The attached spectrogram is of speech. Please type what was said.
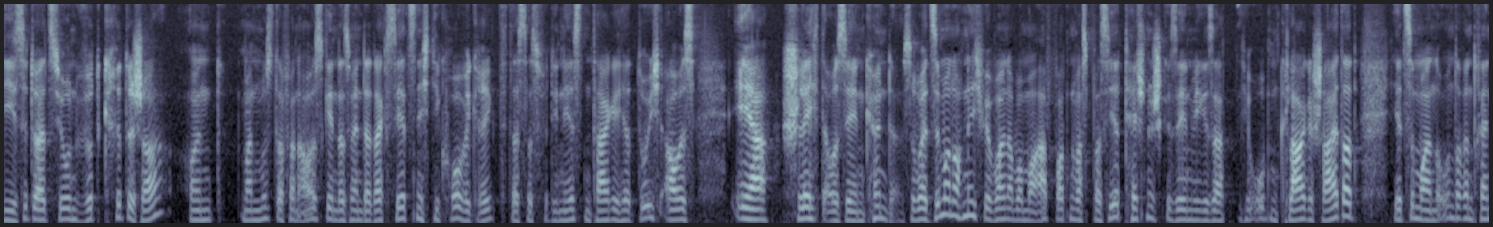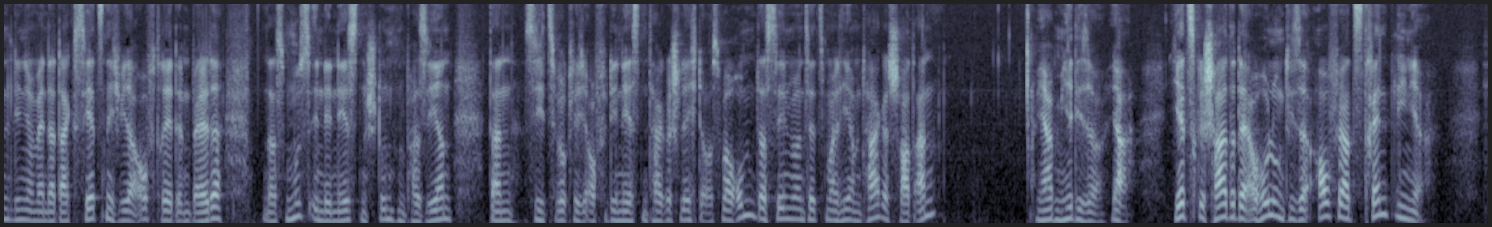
die Situation wird kritischer und man muss davon ausgehen, dass wenn der DAX jetzt nicht die Kurve kriegt, dass das für die nächsten Tage hier durchaus eher schlecht aussehen könnte. Soweit sind wir noch nicht. Wir wollen aber mal abwarten, was passiert. Technisch gesehen, wie gesagt, hier oben klar gescheitert. Jetzt sind wir an der unteren Trendlinie und wenn der DAX jetzt nicht wieder auftritt in Bälde, das muss in den nächsten Stunden passieren, dann sieht es wirklich auch für die nächsten Tage schlecht aus. Warum? Das sehen wir uns jetzt mal hier im Tageschart an. Wir haben hier diese, ja, jetzt gescheiterte Erholung, diese Aufwärtstrendlinie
